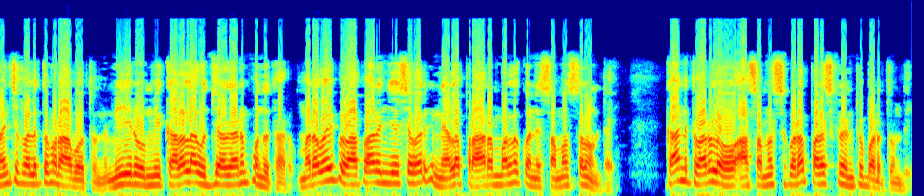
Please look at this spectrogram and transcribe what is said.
మంచి ఫలితం రాబోతుంది. మీరు మీ కళల ఉద్యోగాన్ని పొందుతారు. మరోవైపు వ్యాపారం చేసే వారికి నెల ప్రారంభంలో కొన్ని సమస్యలు ఉంటాయి. కానీ త్వరలో ఆ సమస్య కూడా పరిష్కరించబడుతుంది.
